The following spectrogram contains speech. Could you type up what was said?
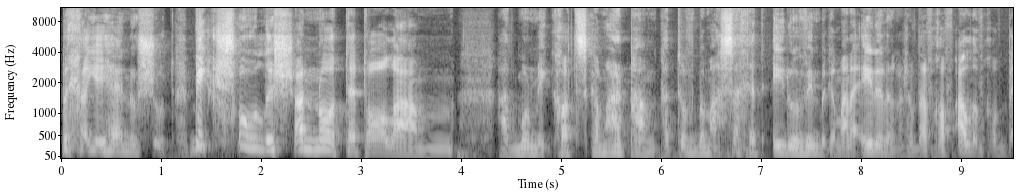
בחיי האנושות, ביקשו לשנות את העולם. האדמו"ר מקוצק אמר פעם, כתוב במסכת עירובין, בגמר העירובין, אני חושב דף כ"א, כ"ב,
